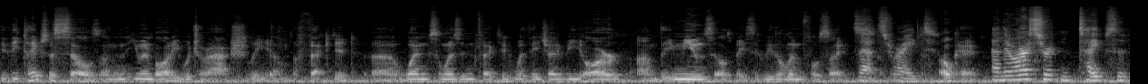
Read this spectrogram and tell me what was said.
the, the types of cells in the human body which are actually um, affected uh, when someone is infected with HIV are um, the immune cells, basically the lymphocytes. That's right. Okay. And there are certain types of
